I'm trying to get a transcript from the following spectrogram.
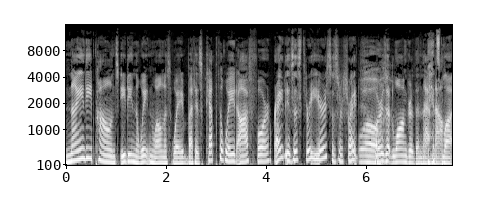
90 pounds eating the weight and wellness way, but has kept the weight off for, right? Is this three years? Is this right? Whoa. Or is it longer than that It's now? lo-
